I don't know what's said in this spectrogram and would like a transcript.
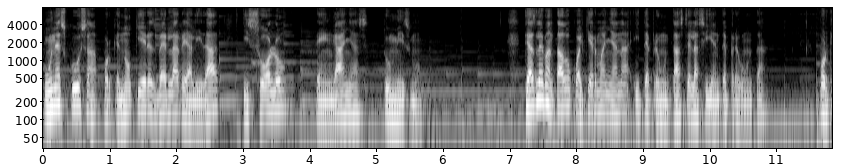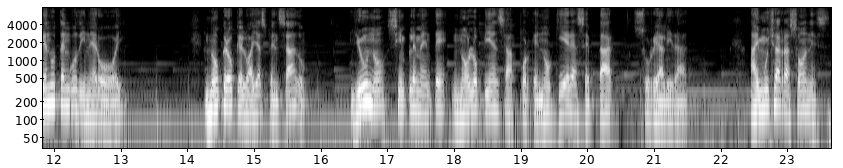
Una excusa porque no quieres ver la realidad y solo te engañas tú mismo. ¿Te has levantado cualquier mañana y te preguntaste la siguiente pregunta? ¿Por qué no tengo dinero hoy? No creo que lo hayas pensado, y uno simplemente no lo piensa porque no quiere aceptar su realidad. Hay muchas razones,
